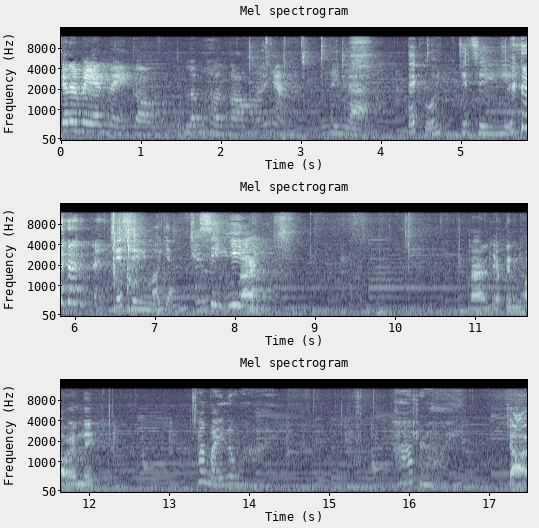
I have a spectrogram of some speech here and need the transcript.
Cái đam men này còn lum hơn con nữa nha. Đây là test của Jessie Jessie mở dẫn. Jessie Đây Nè dẹp cái điện thoại em đi. Hết bị luôn rồi Hết rồi. Trời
